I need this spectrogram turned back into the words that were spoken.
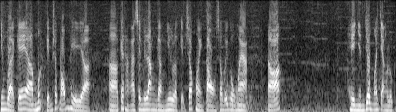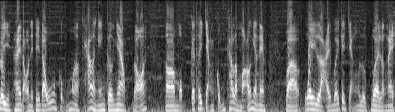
Nhưng về cái uh, mức kiểm soát bóng thì uh, uh, cái thằng AC Milan gần như là kiểm soát hoàn toàn so với Roma. Đó. Thì nhìn chung ở trận lượt đi hai đội này thi đấu cũng uh, khá là ngang cơ nhau. Đó uh, một cái thế trận cũng khá là mở nha anh em. Và quay lại với cái trận lượt về lần này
